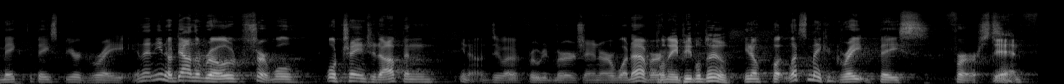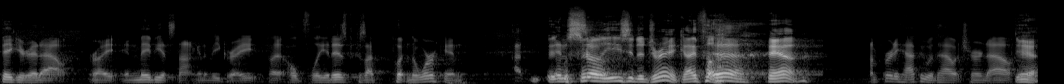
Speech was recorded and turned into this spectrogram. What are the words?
make the base beer great. And then, you know, down the road, sure, we'll we'll change it up and, you know, do a fruited version or whatever. Plenty of people do. You know, but let's make a great base first Yeah. and figure it out, right? And maybe it's not going to be great, but hopefully it is because I'm putting the work in. It And was so- certainly easy to drink. I thought. Yeah. Yeah. I'm pretty happy with how it turned out. Yeah.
